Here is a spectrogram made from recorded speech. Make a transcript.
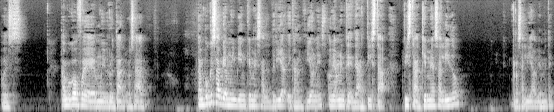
pues tampoco fue muy brutal. O sea, tampoco sabría muy bien qué me saldría de canciones. Obviamente, de artista, pista, ¿quién me ha salido? Rosalía, obviamente.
